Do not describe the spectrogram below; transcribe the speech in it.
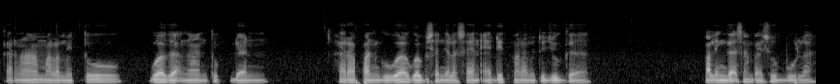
Karena malam itu gue agak ngantuk dan harapan gue gue bisa nyelesain edit malam itu juga. Paling nggak sampai subuh lah.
